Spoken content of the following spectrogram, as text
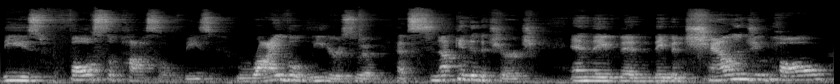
these false apostles, these rival leaders who have, have snuck into the church and they've been, they've been challenging Paul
